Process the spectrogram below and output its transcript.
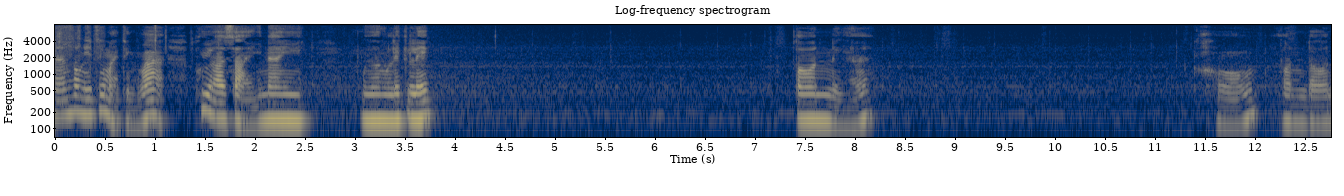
น้ำตรงนี้จึงหมายถึงว่าผู้อยู่อาศัยในเมืองเล็กๆ ตอนเหนือ ของลอนดอน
